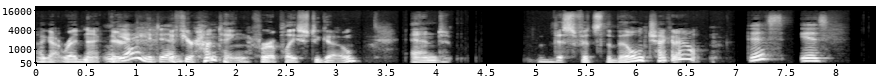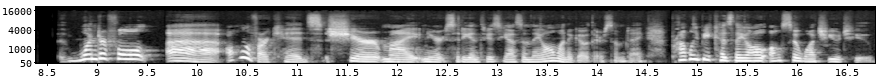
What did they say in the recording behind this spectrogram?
I got redneck there. Yeah, you did. If you're hunting for a place to go and this fits the bill, check it out. this is wonderful. Uh, all of our kids share my New York City enthusiasm. They all want to go there someday. Probably because they all also watch YouTube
